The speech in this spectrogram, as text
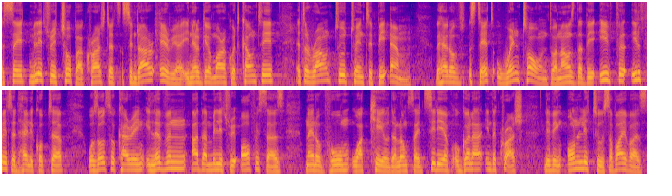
said military chopper crashed at Sindar area in Elgeyo Marakwet County at around 2.20 p.m. The head of state went on to announce that the ill-fated helicopter was also carrying 11 other military officers, nine of whom were killed alongside CDF Ogolla in the crash, leaving only two survivors.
